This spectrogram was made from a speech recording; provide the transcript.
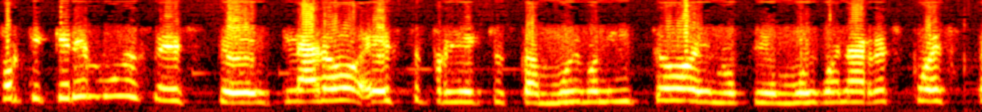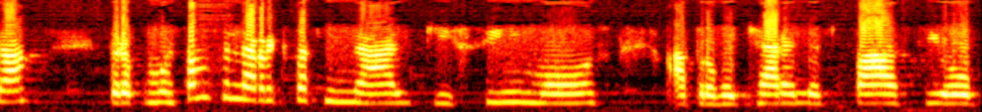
porque queremos, este, claro, este proyecto está muy bonito, hemos tenido muy buena respuesta, pero como estamos en la recta final, quisimos aprovechar el espacio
